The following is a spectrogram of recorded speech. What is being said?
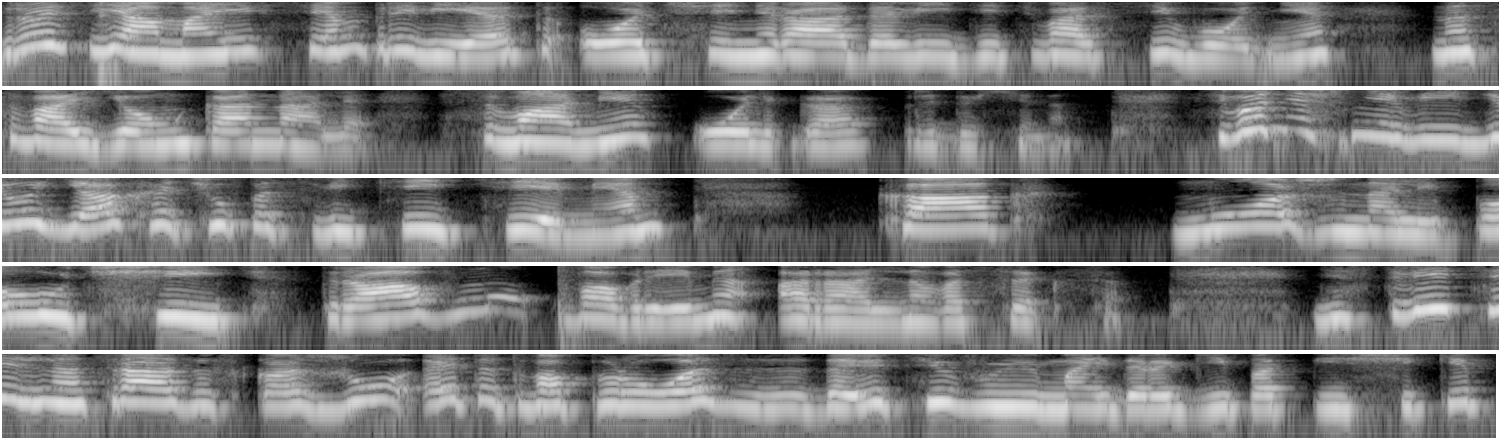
Друзья мои, всем привет! Очень рада видеть вас сегодня на своем канале. С вами Ольга Придухина. Сегодняшнее видео я хочу посвятить теме, как можно ли получить травму во время орального секса. Действительно, сразу скажу, этот вопрос задаете вы, мои дорогие подписчики.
